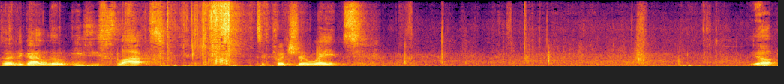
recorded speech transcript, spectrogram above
looks like they got little easy slots to put your weights. Yep,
